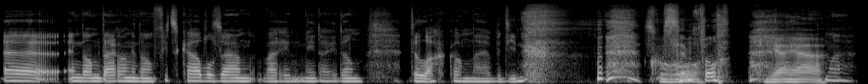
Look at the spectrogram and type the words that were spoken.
Eh, en dan daar hangen dan fietskabels aan, waarin mee dat je dan de lach kan bedienen. Zo Cool. simpel. Ja, ja. Maar,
